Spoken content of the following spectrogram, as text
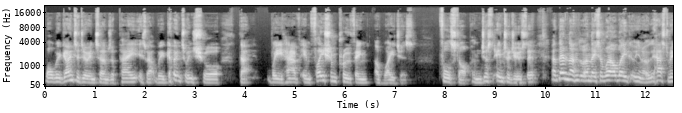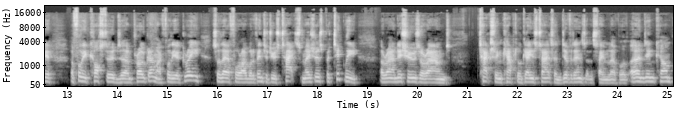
what we're going to do in terms of pay is that we're going to ensure that we have inflation proofing of wages. Full stop, and just introduced it. And then, when they said, well, we, you know, it has to be a, a fully costed um, program, I fully agree. So, therefore, I would have introduced tax measures, particularly around issues around taxing capital gains tax and dividends at the same level of earned income,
